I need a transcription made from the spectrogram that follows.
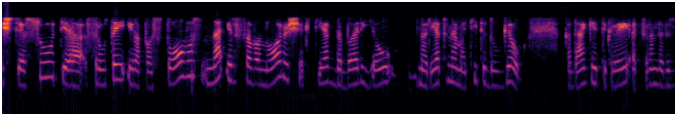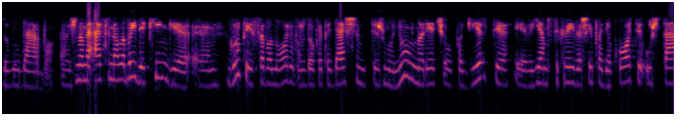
iš tiesų tie srautai yra pastovus, na ir savanorių šiek tiek dabar jau norėtume matyti daugiau kadangi tikrai atsiranda vis daugiau darbo. Žinome, esame labai dėkingi grupiai savanorių, maždaug apie dešimtį žmonių norėčiau pagirti ir jiems tikrai viešai padėkoti už tą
